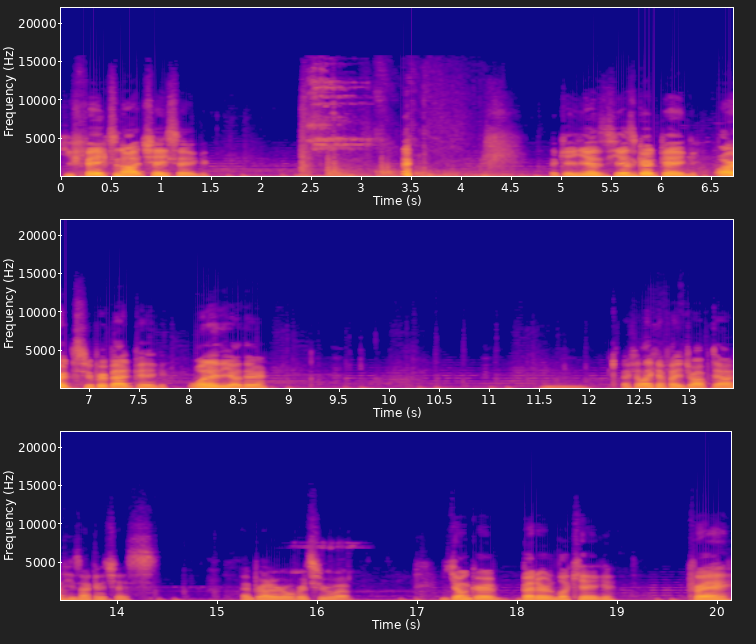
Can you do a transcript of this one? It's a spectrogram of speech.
He fakes not chasing. okay, he has he has good pig or super bad pig, one or the other. Hmm, I feel like if I drop down, he's not gonna chase. I brought her over to a younger, better looking prey,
